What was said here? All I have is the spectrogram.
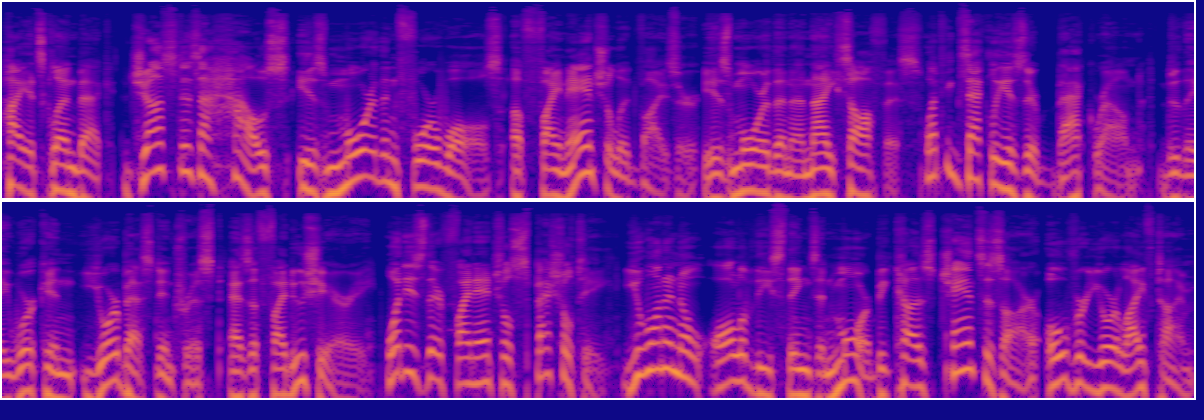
Hi, it's Glenn Beck. Just as a house is more than four walls, a financial advisor is more than a nice office. What exactly is their background? Do they work in your best interest as a fiduciary? What is their financial specialty? You want to know all of these things and more because chances are, over your lifetime,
